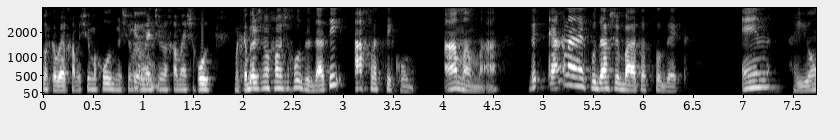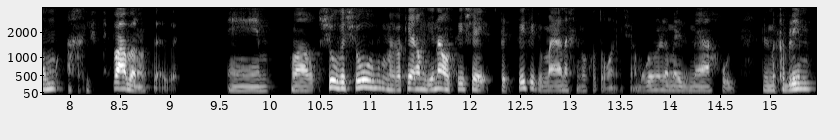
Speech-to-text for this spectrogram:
מקבל 50%, מי שמלמד כן. 75% מקבל 75%, לדעתי אחלה סיכום. אממה, וכאן הנקודה שבה אתה צודק, אין היום אכיפה בנושא הזה. אמ, כלומר, שוב ושוב מבקר המדינה הוציא שספציפית במעיין החינוך התורני, שאמורים ללמד 100% ומקבלים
